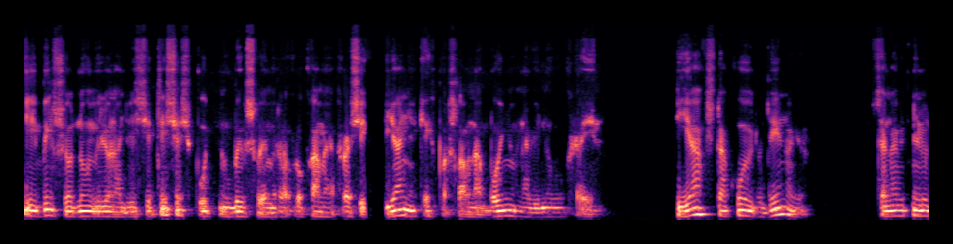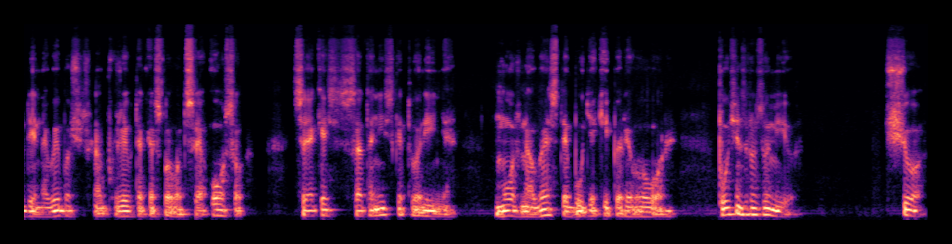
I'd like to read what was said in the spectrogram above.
І більше 1 мільйона 200 тисяч Путін вбив своїми руками росіян, яких послав на бойню на війну в Україну. Як з такою людиною, це навіть не людина, вибачте, що вжив таке слово, це особа, це якесь сатаністське творіння, можна вести будь-які переговори. Путін зрозумів, що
